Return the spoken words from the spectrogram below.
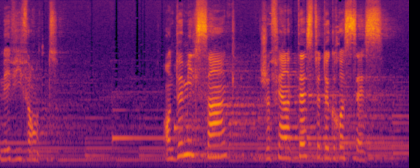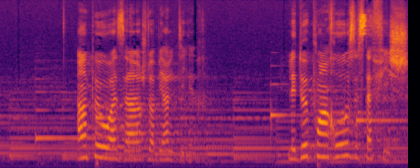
mais vivante. En 2005, je fais un test de grossesse. Un peu au hasard, je dois bien le dire. Les deux points roses s'affichent.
